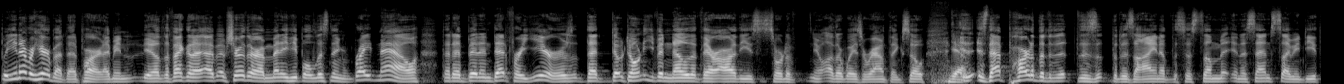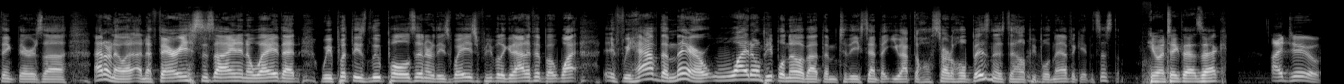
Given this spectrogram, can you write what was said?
But you never hear about that part. I mean, you know, the fact that I, am sure there are many people listening right now that have been in debt for years that don't, don't even know that there are these sort of you know other ways around things. So yeah. is, is, that part of the, the, the design of the system in a sense? I mean, do you think there's a I don't know a nefarious design in a way that we put these loopholes in or these ways for people to get out of it? But why if we have them there, why don't people know about them to the extent that you have to start a whole business to help people navigate the system? You want to take that, Zack? I do.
